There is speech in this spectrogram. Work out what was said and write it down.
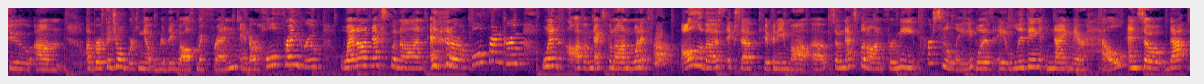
to um, a birth control working out really well for my friend and our whole friend group went on Nexplanon and then our whole friend group went off of Nexplanon when it all of us except Tiffany Ma up. So Nexplanon for me personally was a living nightmare hell. And so that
